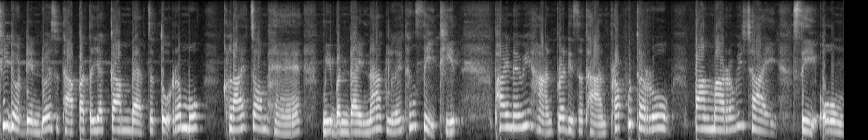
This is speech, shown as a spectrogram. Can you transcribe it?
ที่โดดเด่นด้วยสถาปัตยกรรมแบบจตุรมุข คล้ายจอมแห มีบันไดนาคเลื้อยทั้งสี่ทิศ ภายในวิหารประดิษฐานพระพุทธรูป ปางมารวิชัยสี่องค์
